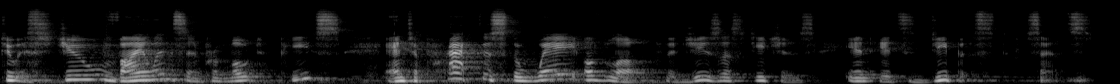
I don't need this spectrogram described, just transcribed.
to eschew violence and promote peace, and to practice the way of love that Jesus teaches in its deepest sense.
